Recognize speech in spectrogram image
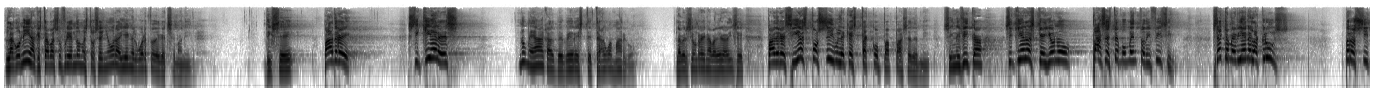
la agonía que estaba sufriendo nuestro Señor ahí en el huerto de Getsemaní. Dice, Padre, si quieres, no me hagas beber este trago amargo. La versión Reina Valera dice, Padre, si es posible que esta copa pase de mí. Significa, si quieres que yo no pase este momento difícil. Sé que me viene la cruz, pero si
